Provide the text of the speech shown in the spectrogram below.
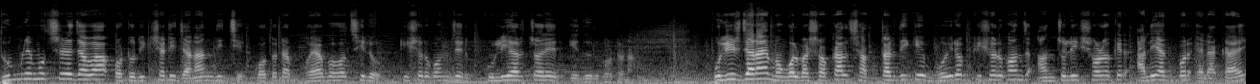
ধুমড়ে মুচড়ে যাওয়া অটোরিকশাটি জানান দিচ্ছে, কতটা ভয়াবহ ছিল কিশোরগঞ্জের কুলিয়ারচরের এ দুর্ঘটনা। পুলিশ জানায়, মঙ্গলবার সকাল সাতটার দিকে ভৈরব কিশোরগঞ্জ আঞ্চলিক সড়কের আলী আকবর এলাকায়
